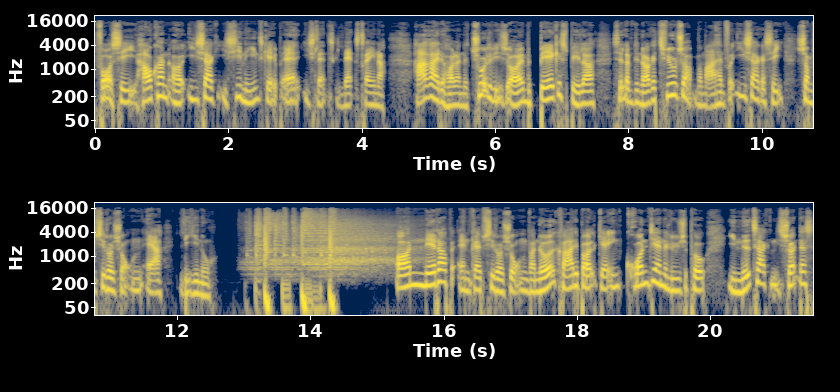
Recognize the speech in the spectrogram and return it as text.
for at se Havkon og Isak i sin egenskab af islandsk landstræner. Harreide holder naturligvis øje med begge spillere, selvom det nok er tvivlsomt, hvor meget han får Isak at se, som situationen er lige nu. Og netop angrebssituationen var noget Kvartibold gav en grundig analyse på i nedtakten i søndags,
